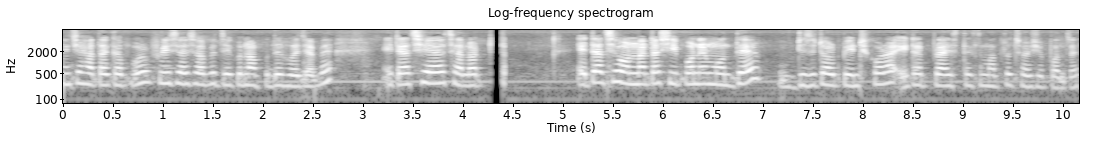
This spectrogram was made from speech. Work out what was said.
নিচে হাতার কাপড় ফ্রি সাইজ হবে যে কোনো আপুদের হয়ে যাবে। এটা আছে স্যালোয়ারটা এটা আছে অন্যটা শিপনের মধ্যে ডিজিটাল প্রিন্ট করা। এটার প্রাইস থাকছে মাত্র ছয়শো পঞ্চাশ।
